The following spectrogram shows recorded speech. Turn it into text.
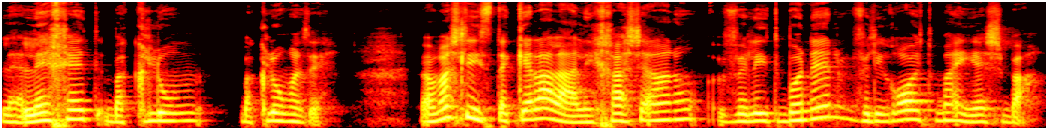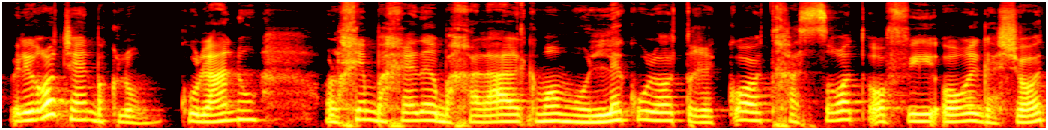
ללכת בכלום, בכלום הזה. וממש להסתכל על ההליכה שלנו ולהתבונן ולראות מה יש בה, ולראות שאין בה כלום. כולנו הולכים בחדר בחלל כמו מולקולות ריקות, חסרות אופי או רגשות,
